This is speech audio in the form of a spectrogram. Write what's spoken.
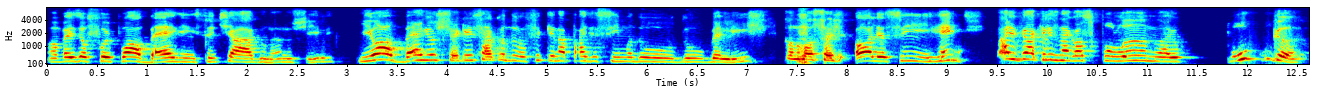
Uma vez eu fui para um albergue em Santiago, né, no Chile. E o albergue eu cheguei, sabe quando eu fiquei na parte de cima do, do beliche? Quando você olha assim, rente, aí vê aqueles negócios pulando, aí eu, pulga?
